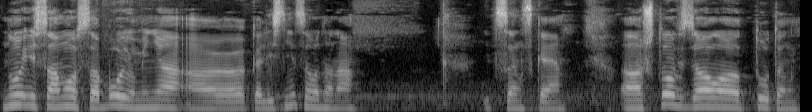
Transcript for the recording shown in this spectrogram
Ну и само собой у меня колесница, вот она, иценская. А, что взял Тутен?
